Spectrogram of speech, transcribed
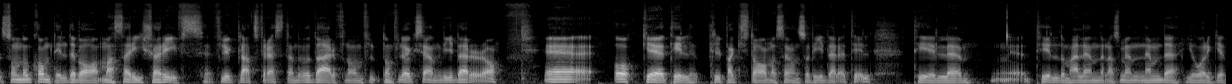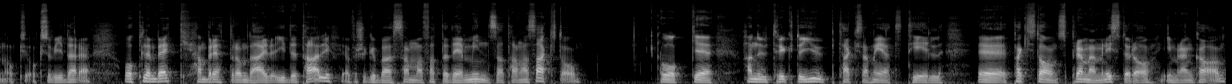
som de kom till, det var Masari Sharif Reefs flygplats förresten. Det var därifrån de, de flög sen vidare då. Eh, och eh, till, till Pakistan och sen så vidare till, till, eh, till de här länderna som jag nämnde, Georgien och, och så vidare. Och Lembeck, han berättar om det här i detalj. Jag försöker bara sammanfatta det jag minns att han har sagt då. Och eh, han uttryckte djup tacksamhet till eh, Pakistans premiärminister då, Imran Khan,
